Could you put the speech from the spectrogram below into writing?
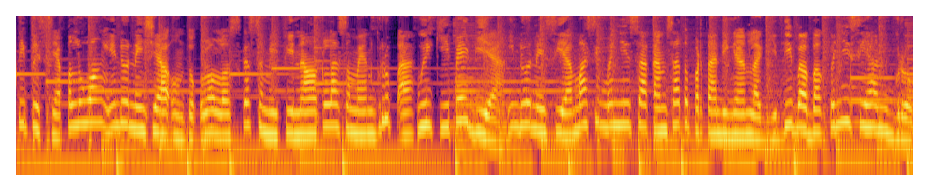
tipisnya peluang Indonesia untuk lolos ke semifinal klasemen grup A. Wikipedia, Indonesia masih menyisakan satu pertandingan lagi di babak penyisihan grup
